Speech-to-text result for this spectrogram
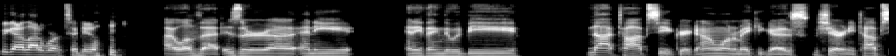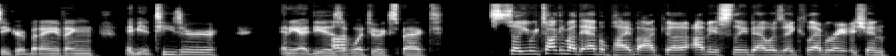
we got a lot of work to do. I love that. Is there uh, any anything that would be not top secret? I don't want to make you guys share any top secret, but anything, maybe a teaser, any ideas of um, what to expect? So you were talking about the apple pie vodka. Obviously, that was a collaboration,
